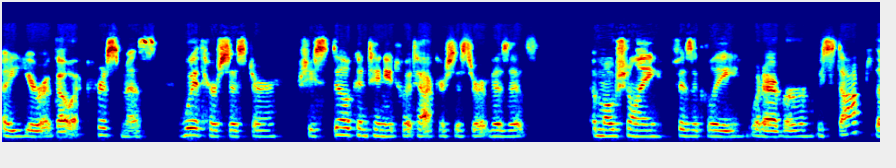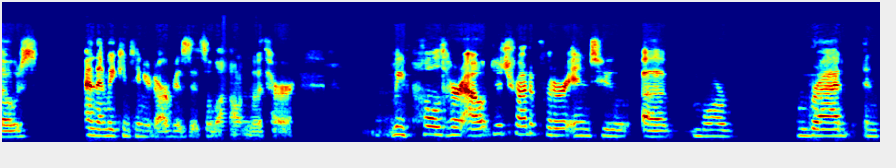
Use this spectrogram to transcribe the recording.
a year ago at Christmas with her sister. She still continued to attack her sister at visits, emotionally, physically, whatever. We stopped those and then we continued our visits alone with her we pulled her out to try to put her into a more rad and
